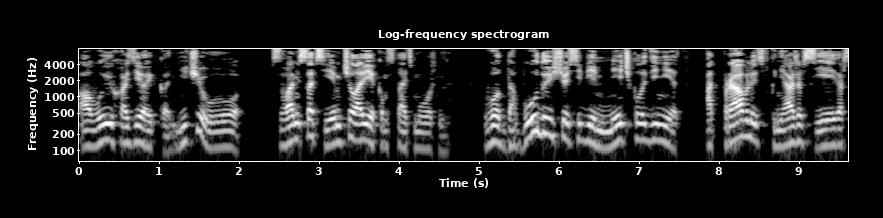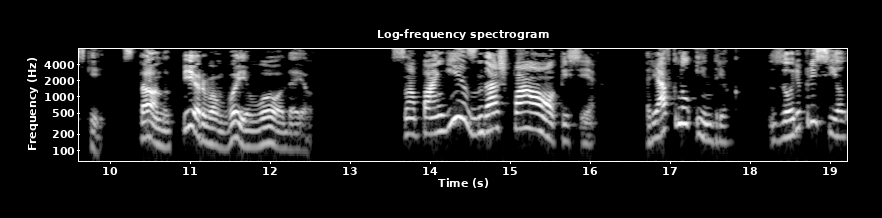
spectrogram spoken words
А вы, хозяйка, ничего, с вами совсем человеком стать можно. Вот добуду еще себе меч-кладенец, отправлюсь в княжев Северский стану первым воеводою. — Сапоги сдашь по описи, — рявкнул Индрик. Зоря присел,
